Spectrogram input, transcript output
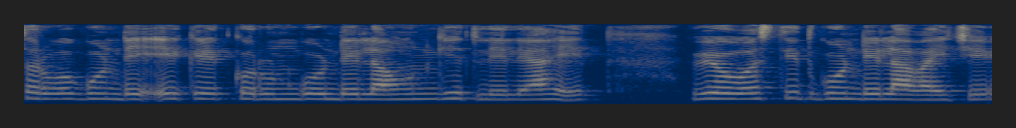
सर्व गोंडे एक एक करून गोंडे लावून घेतलेले आहेत. व्यवस्थित गोंडे लावायचे.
